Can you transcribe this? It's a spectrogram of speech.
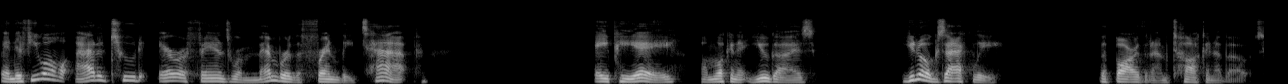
And if you all Attitude Era fans remember the friendly tap, APA, I'm looking at you guys, you know exactly the bar that I'm talking about.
